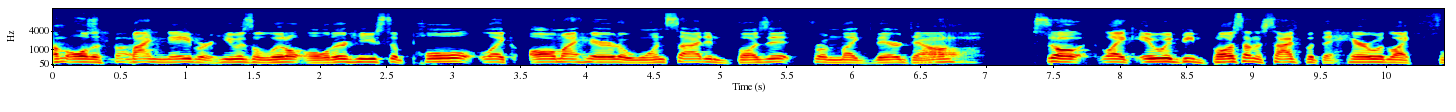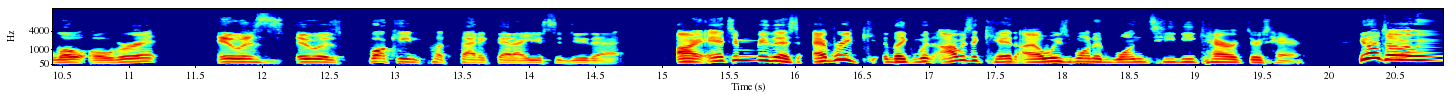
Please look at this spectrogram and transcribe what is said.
I'm old as fuck. my neighbor, he was a little older. He used to pull like all my hair to one side and buzz it from like there down. Oh. So like it would be buzzed on the sides, but the hair would like flow over it. It was it was fucking pathetic that I used to do that. All right, answer me this. Every like when I was a kid, I always wanted one TV character's hair. You know what I'm talking about? When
